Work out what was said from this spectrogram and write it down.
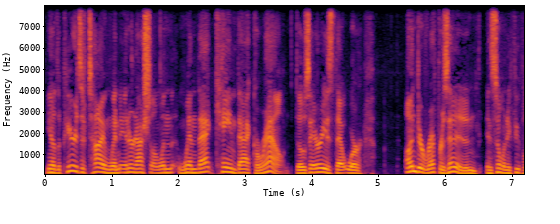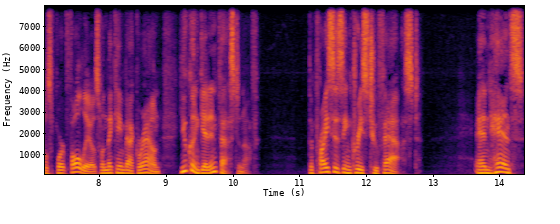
you know, the periods of time when international, when, when that came back around, those areas that were underrepresented in, in so many people's portfolios, when they came back around, you couldn't get in fast enough. The prices increased too fast. And hence,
